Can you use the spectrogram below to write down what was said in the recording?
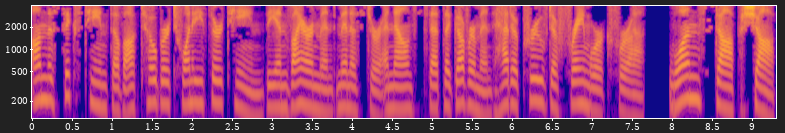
On 16 October 2013 the Environment Minister announced that the government had approved a framework for a «one-stop shop»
